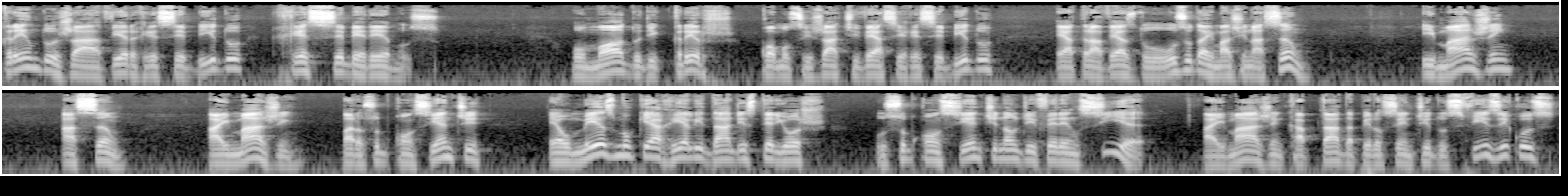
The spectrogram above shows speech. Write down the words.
crendo já haver recebido, receberemos. O modo de crer, como se já tivesse recebido, é através do uso da imaginação. Imagem, ação. A imagem, para o subconsciente, é o mesmo que a realidade exterior. O subconsciente não diferencia a imagem captada pelos sentidos físicos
